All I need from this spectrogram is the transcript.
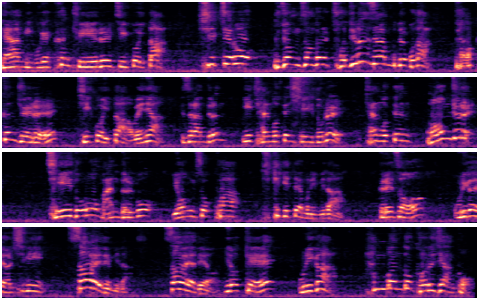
대한민국에 큰 죄를 짓고 있다. 실제로 부정선거를 저지른 사람들보다 더 큰 죄를 짓고 있다. 왜냐? 그 사람들은 이 잘못된 제도를 잘못된 범죄를 제도로 만들고 영속화 시키기 때문입니다. 그래서 우리가 열심히 싸워야 됩니다. 싸워야 돼요. 이렇게 우리가 한 번도 거르지 않고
